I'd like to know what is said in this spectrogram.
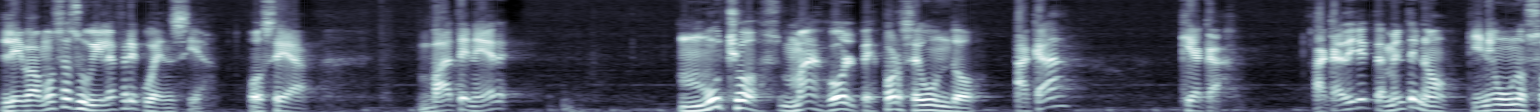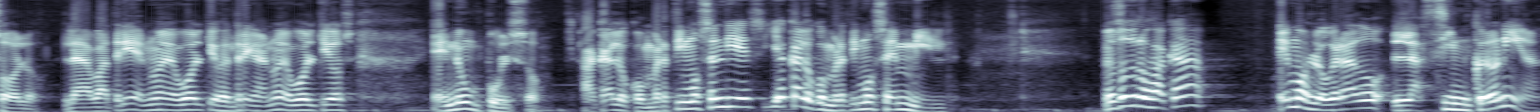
le vamos a subir la frecuencia. O sea, va a tener muchos más golpes por segundo acá que acá. Acá directamente no, tiene uno solo. La batería de 9 voltios entrega 9 voltios en un pulso. Acá lo convertimos en 10 y acá lo convertimos en 1000. Nosotros acá hemos logrado la sincronía.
